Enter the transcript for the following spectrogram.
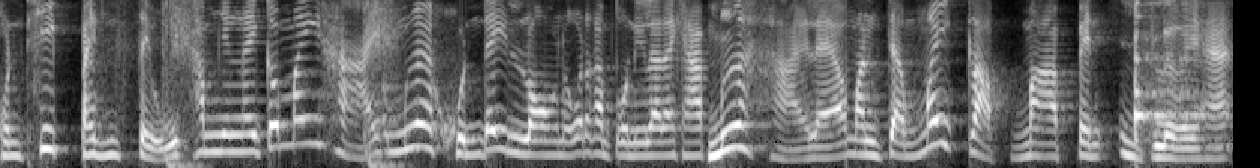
คนที่เป็นสิวทำยังไงก็ไม่หายเมื่อคุณได้ลองนวัตกรรมตัวนี้แล้วนะครับ เมื่อหายแล้วมันจะไม่กลับมาเป็นอีกเลยฮะ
